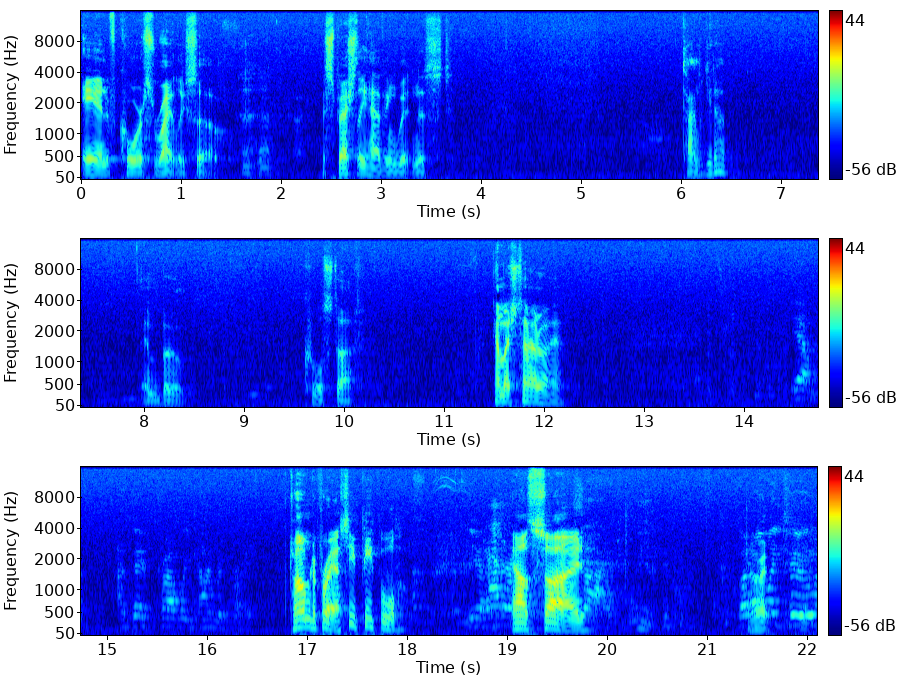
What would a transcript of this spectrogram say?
And of course, rightly so, uh-huh. especially having witnessed time to get up. And boom. Cool stuff. How much time do I have? Yeah, I think probably time to pray. Time to pray. I see people Yeah. outside. But All right. only two.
